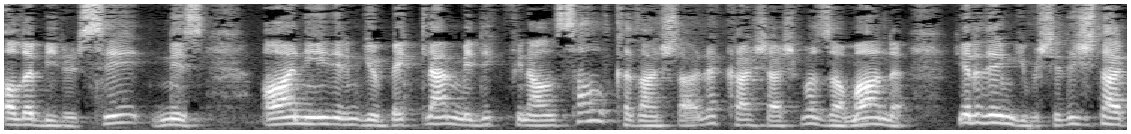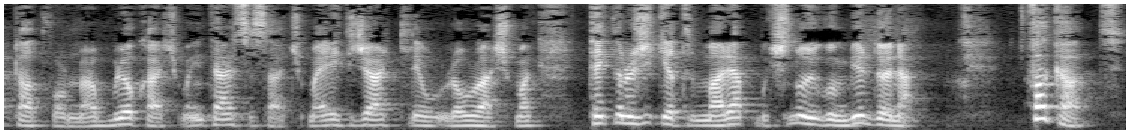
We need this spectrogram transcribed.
alabilirsiniz ani dediğim gibi beklenmedik finansal kazançlarla karşılaşma zamanı. Ya da dediğim gibi işte dijital platformlar, blok açma, internet sitesi açma, e-ticaretle uğraşmak, teknolojik yatırımlar yapmak için uygun bir dönem. Fakat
